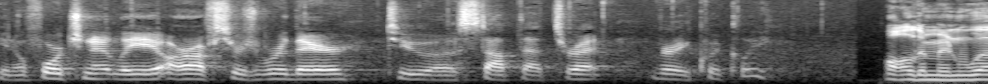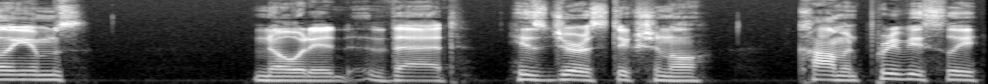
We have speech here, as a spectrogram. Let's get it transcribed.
you know, fortunately, our officers were there to uh, stop that threat very quickly. Alderman Williams noted that his jurisdictional comment previously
